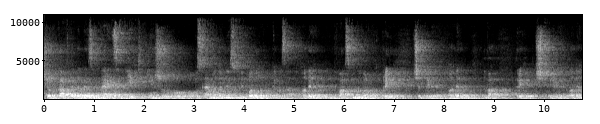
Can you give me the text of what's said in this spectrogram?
що рука в тебе не згинається в лікті. Іншу руку опускаємо донизу. Відводимо руки назад. Один, два, змінили руку. Три, чотири. Один, два, три, чотири. Один,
